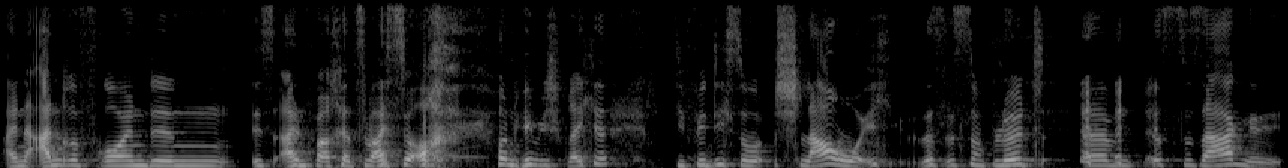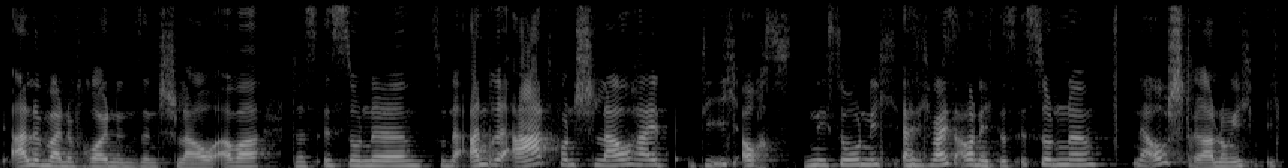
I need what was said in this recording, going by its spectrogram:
Eine andere Freundin ist einfach, jetzt weißt du auch, von wem ich spreche, die finde ich so schlau. Ich, das ist so blöd, ähm, das zu sagen. Alle meine Freundinnen sind schlau, aber das ist so eine, so eine andere Art von Schlauheit, die ich auch nicht so nicht, also ich weiß auch nicht, das ist so eine, eine Ausstrahlung. Ich, ich,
